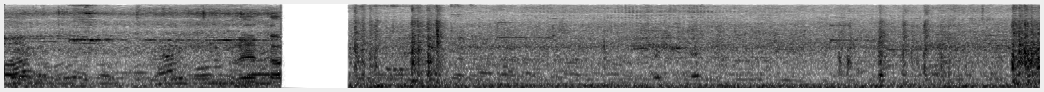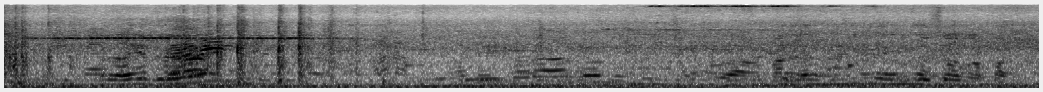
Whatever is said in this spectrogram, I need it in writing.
గాంధీ నాయకత్వం సోనియా గాంధీ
